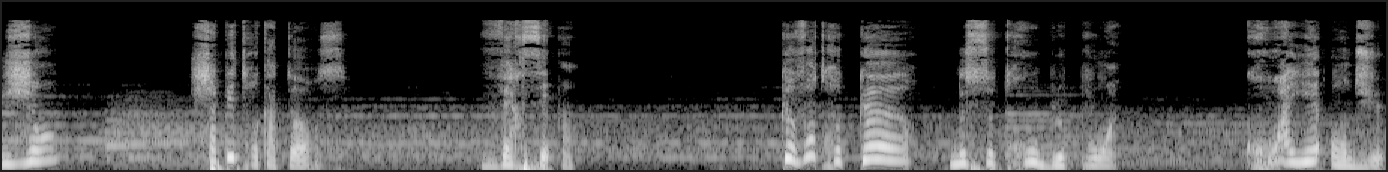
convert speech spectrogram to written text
Jean chapitre 14 verset 1 Que votre cœur ne se trouble point. Croyez en Dieu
